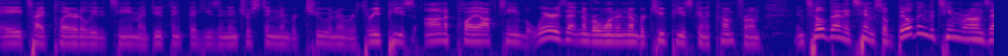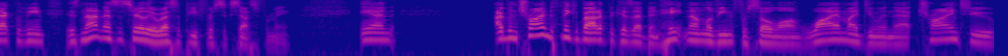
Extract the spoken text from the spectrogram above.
A type player to lead a team. I do think that he's an interesting number two or number three piece on a playoff team, but where is that number one or number two piece going to come from? Until then, it's him. So building the team around Zach LaVine is not necessarily a recipe for success for me. And I've been trying to think about it because I've been hating on LaVine for so long. Why am I doing that? Trying to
